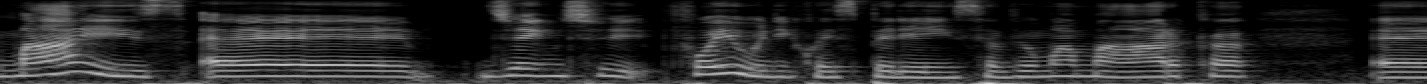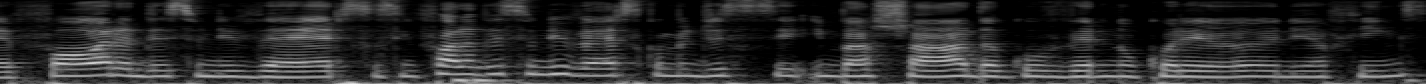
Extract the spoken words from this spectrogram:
Mas, é, gente, foi única a experiência, ver uma marca é, fora desse universo, assim, fora desse universo, como eu disse, embaixada, governo coreano e afins,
